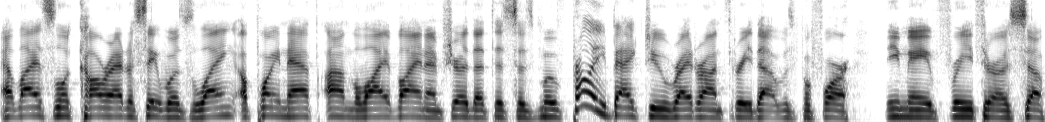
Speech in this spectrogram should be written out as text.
At last look, Colorado State was laying a point and a half on the live line. I'm sure that this has moved probably back to right around three. That was before they made free throws. So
